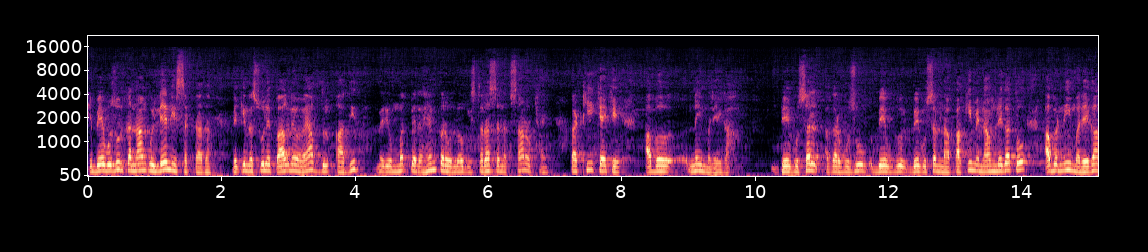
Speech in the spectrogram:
کہ بے وضور کا نام کوئی لے نہیں سکتا تھا۔ لیکن رسول پاک نے عبد القادر میری امت پہ رحم کرو، لوگ اس طرح سے نقصان اٹھائیں۔ کہا ٹھیک ہے کہ اب نہیں مرے گا۔ بے غسل اگر وضو، بے بے غسل ناپاکی میں نام لے گا تو اب نہیں مرے گا۔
